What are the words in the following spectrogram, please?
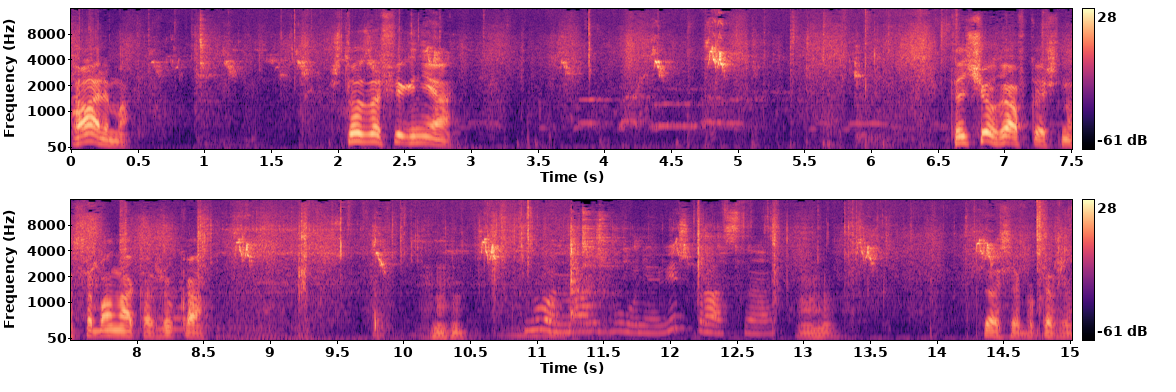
Альма, что за фигня? Ты чё гавкаешь на сабанака жука? Вон, на лбу у нее, видишь, красная? Сейчас я покажу.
